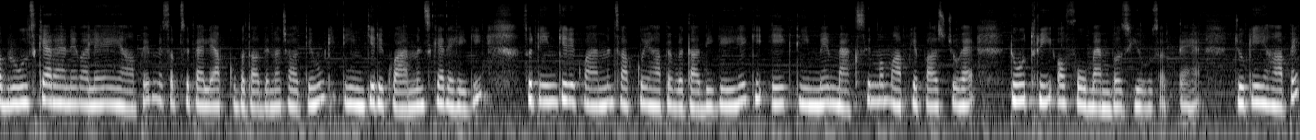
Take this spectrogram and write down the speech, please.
अब रूल्स क्या रहने वाले हैं यहाँ पे? मैं सबसे पहले आपको बता देना चाहती हूँ कि टीम की रिक्वायरमेंट्स क्या रहेगी। सो so, टीम की रिक्वायरमेंट्स आपको यहाँ पे बता दी गई है कि एक टीम में मैक्सिमम आपके पास जो है टू थ्री और फोर मेंबर्स ही हो सकते हैं जो कि यहाँ पे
